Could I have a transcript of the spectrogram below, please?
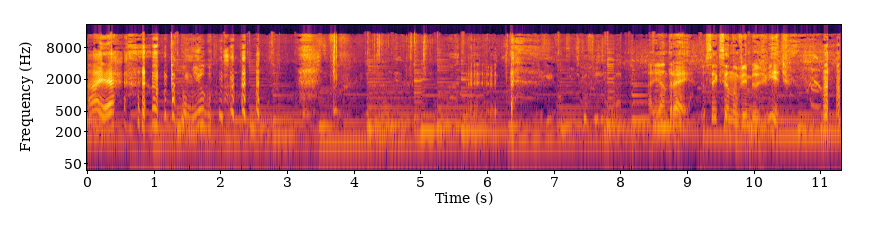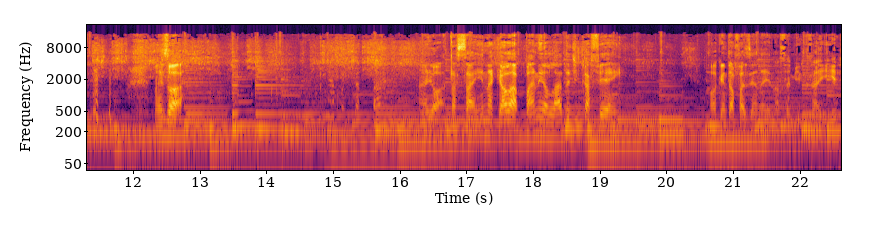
Ah, é? tá comigo? é. Aí, Andréia, eu sei que você não vê meus vídeos, mas ó, ó, tá saindo aquela panelada de café, hein? Ó quem tá fazendo aí, nosso amigo Isaías.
